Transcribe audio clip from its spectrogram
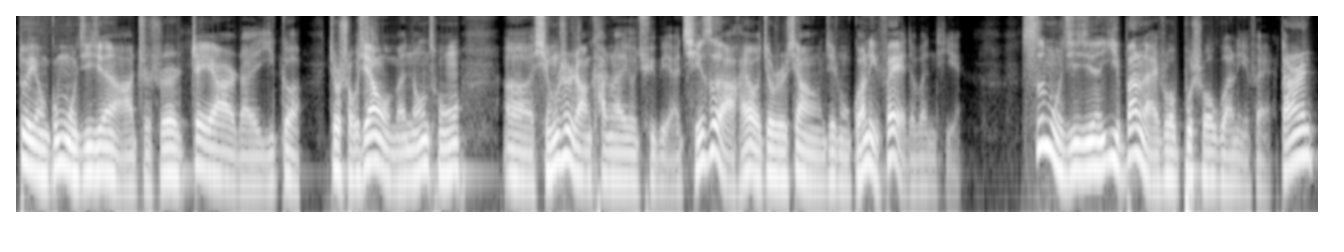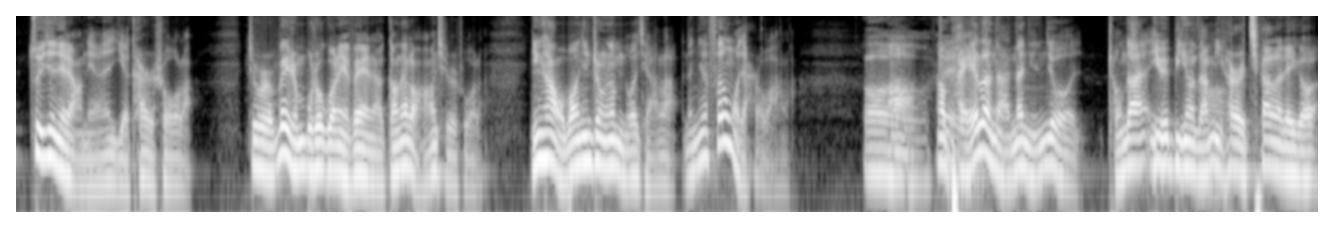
对应公募基金啊，只是这样的一个，就是首先我们能从呃形式上看出来一个区别，其次啊，还有就是像这种管理费的问题。私募基金一般来说不收管理费，当然最近这两年也开始收了。就是为什么不收管理费呢？刚才老航其实说了，您看我帮您挣那么多钱了，那您分我点就完了。哦啊，，那赔了呢，那您就承担，因为毕竟咱们一开始签了这个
